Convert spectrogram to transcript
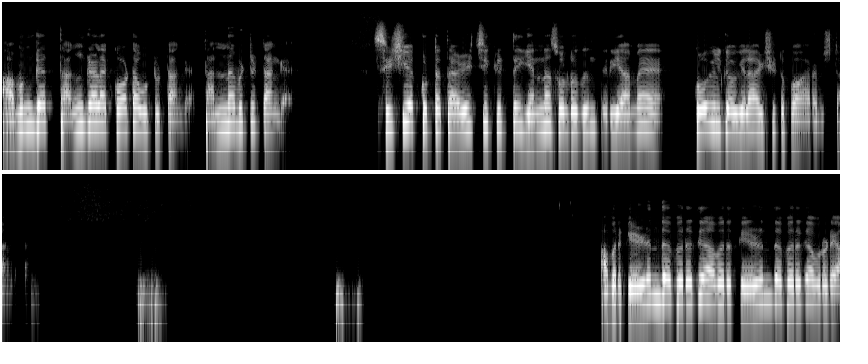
அவங்க தங்களை கோட்டை விட்டுட்டாங்க. தன்னை விட்டுட்டாங்க. சிஷ்ய கூட்டத்தை அழிச்சுக்கிட்டு என்ன சொல்றதுன்னு தெரியாம கோவில் கோவிலா அழிச்சிட்டு போக ஆரம்பிச்சிட்டாங்க. அவருக்கு எழுந்த பிறகு அவருக்கு எழுந்த பிறகு அவருடைய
